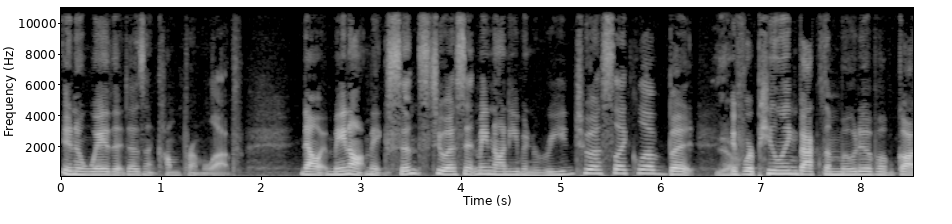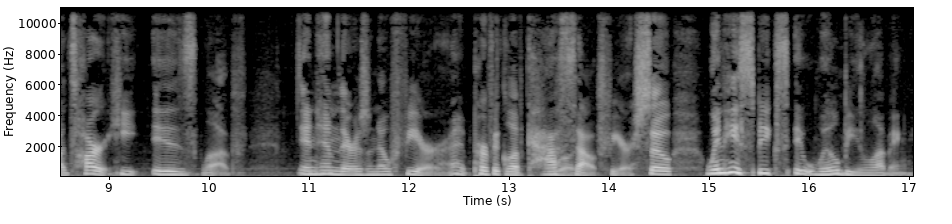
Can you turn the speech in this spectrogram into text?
in a way that doesn't come from love. Now, it may not make sense to us. It may not even read to us like love, but Yeah. if we're peeling back the motive of God's heart, He is love. In Him, there is no fear. Uh, Perfect love casts Right. out fear. So when He speaks, it will be loving.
